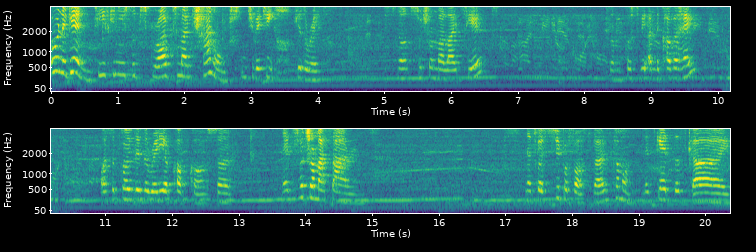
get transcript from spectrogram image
Oh, and again, please can you subscribe to my channel, Tristan Chivechi. Here's a racer. Let's not switch on my lights yet. Because I'm supposed to be undercover, hey? I suppose there's already a cop car, so let's switch on my sirens. Let's go super fast, guys. Come on, let's get this guy.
